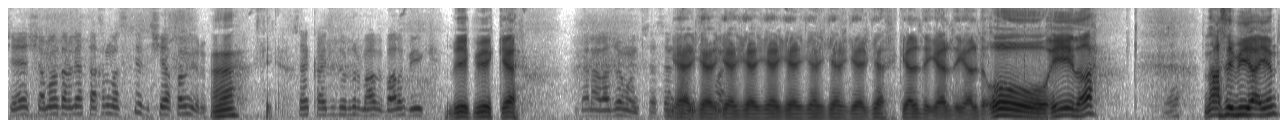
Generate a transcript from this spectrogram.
Şey şamandalyaya takılması dedi şey yapamıyorum. Ha? Sen kaydı durdurma abi balık büyük. Büyük büyük gel. Ben alacağım onu size. Sen Gel gel gel gel gel gel gel gel gel gel. Geldi geldi geldi. Oo iyi la. Nasıl bir yayın?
